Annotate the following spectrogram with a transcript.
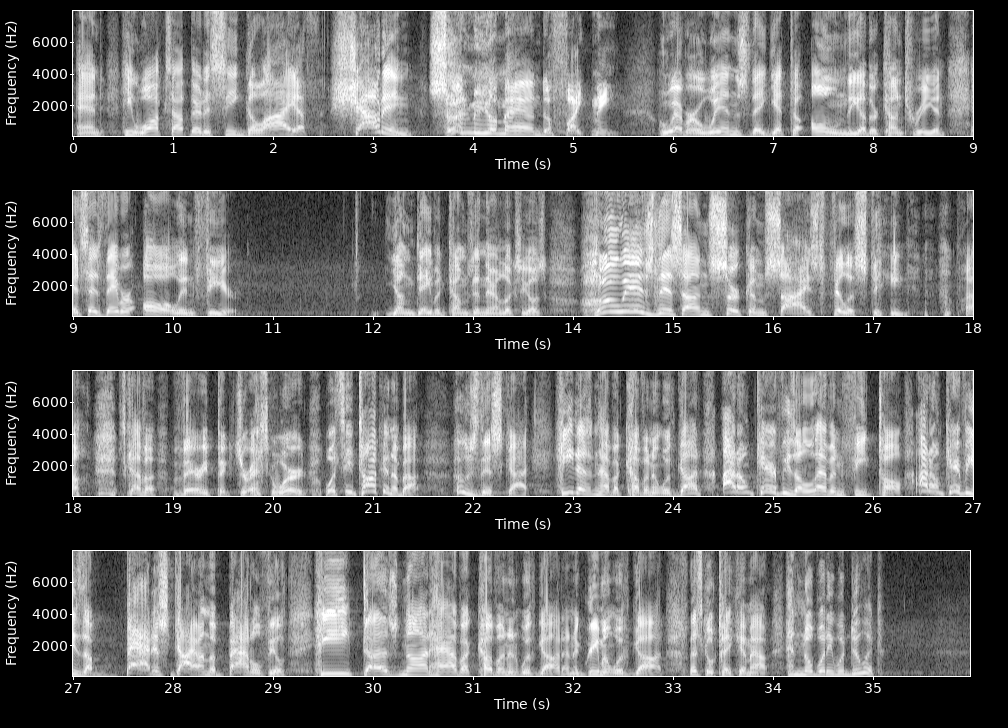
And he walks out there to see Goliath shouting, Send me a man to fight me. Whoever wins, they get to own the other country. And it says they were all in fear. Young David comes in there and looks and goes, Who is this uncircumcised Philistine? well, it's kind of a very picturesque word. What's he talking about? Who's this guy? He doesn't have a covenant with God. I don't care if he's 11 feet tall. I don't care if he's the baddest guy on the battlefield. He does not have a covenant with God, an agreement with God. Let's go take him out. And nobody would do it.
